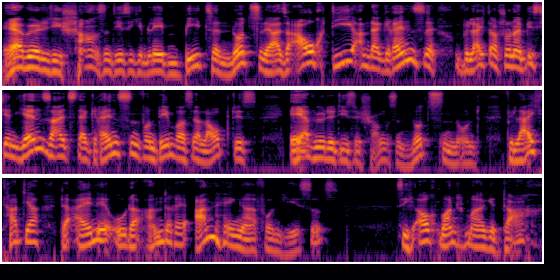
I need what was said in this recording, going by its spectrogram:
er würde die Chancen, die sich im Leben bieten, nutzen. Ja, also auch die an der Grenze und vielleicht auch schon ein bisschen jenseits der Grenzen von dem, was erlaubt ist. Er würde diese Chancen nutzen. Und vielleicht hat ja der eine oder andere Anhänger von Jesus sich auch manchmal gedacht,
